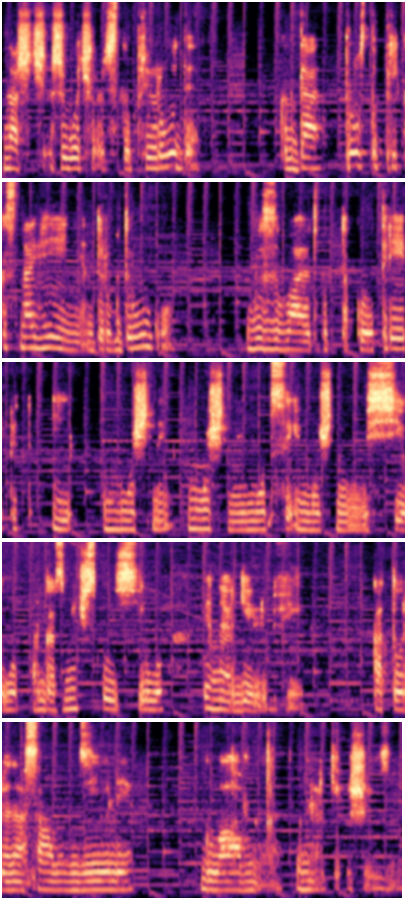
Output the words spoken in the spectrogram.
нашей живой человеческой природы, когда просто прикосновение друг к другу вызывают вот такой трепет и мощные, мощные эмоции и мощную силу, оргазмическую силу энергии любви, которая на самом деле главная энергия жизни.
